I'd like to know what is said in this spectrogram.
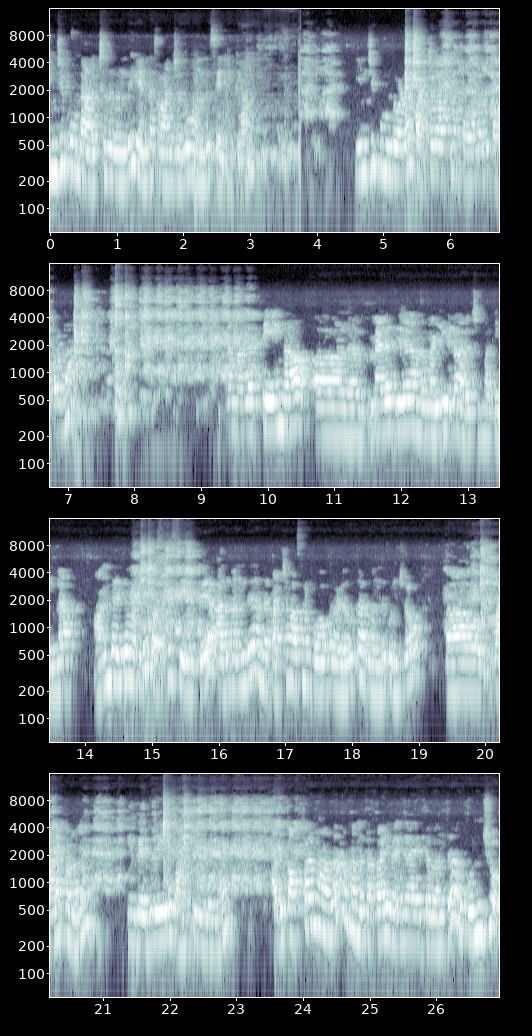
இஞ்சி பூண்டு அரைச்சது வந்து எண்ணெய் காஞ்சதும் வந்து சேர்த்திக்கலாம். இஞ்சி பூண்டோட பச்சை வாசனை போனதுக்கப்புறமா நம்ம அந்த தேங்காய் அந்த மிளகு அந்த மல்லி எல்லாம் அரைச்சோம் பார்த்தீங்களா? அந்த இதை வந்து ஃபஸ்ட்டு சேர்த்து அது வந்து அந்த பச்சை வாசனை போகிற அளவுக்கு அது வந்து கொஞ்சம் வணக்கணும். இந்த இதுலேயே வணக்கி விடணும். அதுக்கப்புறமா தான் நம்ம அந்த தக்காளி வெங்காயத்தை வந்து அது கொஞ்சம்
